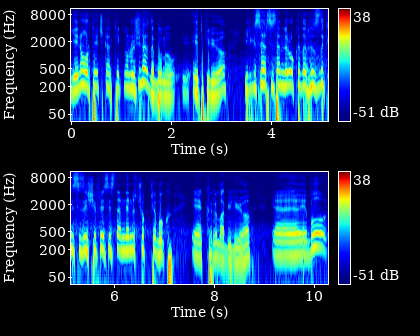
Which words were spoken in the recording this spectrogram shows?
yeni ortaya çıkan teknolojiler de bunu etkiliyor. Bilgisayar sistemleri o kadar hızlı ki sizin şifre sistemleriniz çok çabuk e, kırılabiliyor. E, bu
